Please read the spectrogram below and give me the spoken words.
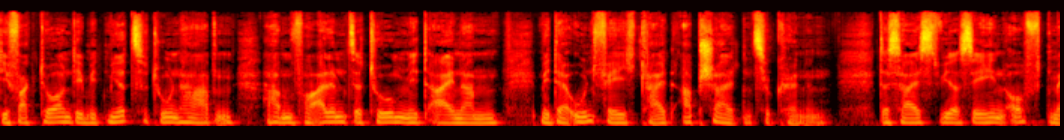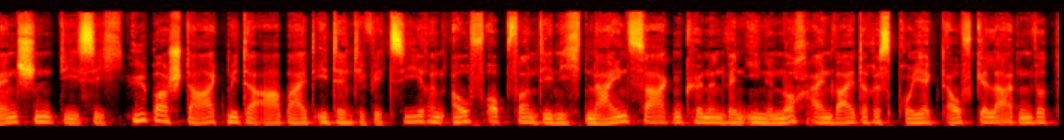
Die Faktoren, die mit mir zu tun haben, haben vor allem zu tun mit einem, mit der Unfähigkeit abschalten zu können. Das heißt, wir sehen oft Menschen, die sich überstark mit der Arbeit identifizieren, aufopfern, die nicht Nein sagen können, wenn ihnen noch ein weiteres Projekt aufgeladen wird,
